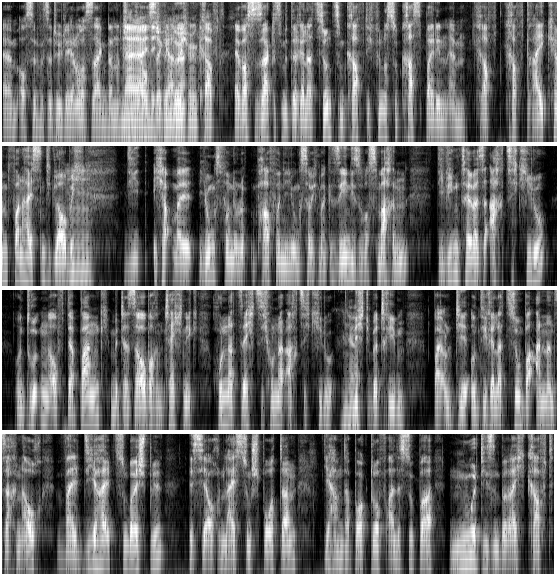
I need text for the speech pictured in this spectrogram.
ähm, außer du willst natürlich gleich auch noch was sagen, dann natürlich nein, nein, auch ich sehr bin gerne. durch mit Kraft. Äh, was du sagtest mit der Relation zum Kraft, ich finde das so krass bei den ähm, Kraft, Kraft 3 Kämpfern heißen die, glaube ich. Mhm. Die, ich habe mal Jungs von den, oder ein paar von den Jungs habe ich mal gesehen, die sowas machen. Die wiegen teilweise 80 Kilo und drücken auf der Bank mit der sauberen Technik 160, 180 Kilo. Ja. Nicht übertrieben. Bei, und, die, und die Relation bei anderen Sachen auch, weil die halt zum Beispiel, ist ja auch ein Leistungssport dann, die haben da Bock drauf, alles super, nur diesen Bereich Kraft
